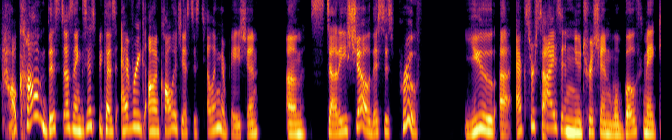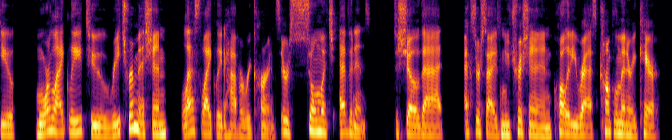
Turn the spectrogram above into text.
How come this doesn't exist? Because every oncologist is telling their patient, um, studies show this is proof. You uh, exercise and nutrition will both make you more likely to reach remission, less likely to have a recurrence. There's so much evidence to show that exercise, nutrition, quality rest, complementary care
